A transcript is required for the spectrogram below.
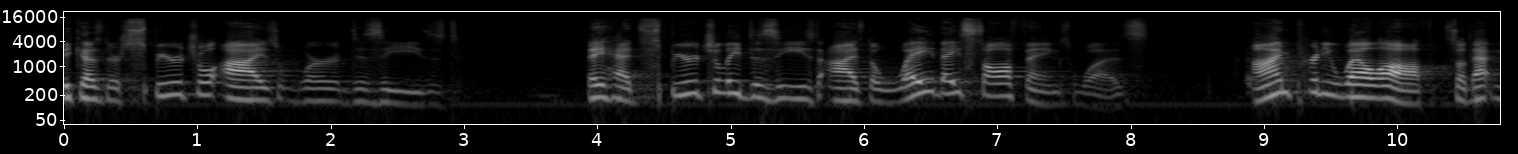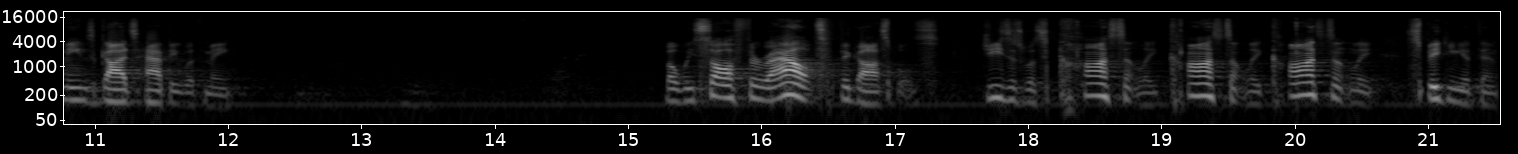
because their spiritual eyes were diseased. They had spiritually diseased eyes. The way they saw things was I'm pretty well off, so that means God's happy with me. But we saw throughout the Gospels, Jesus was constantly, constantly, constantly speaking at them.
